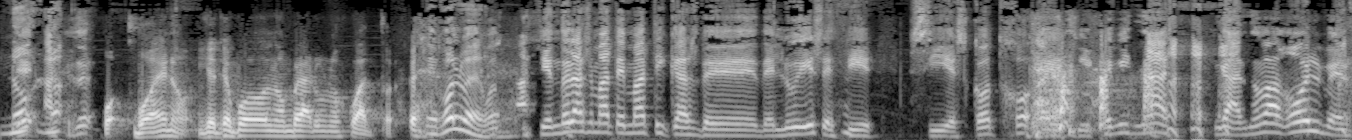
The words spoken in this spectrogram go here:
No, Bueno, yo te puedo nombrar unos cuantos. De Goldberg. Haciendo las matemáticas de, de Luis, es decir, si Scott eh, si Kevin Nash ganó a Goldberg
